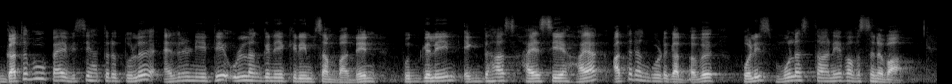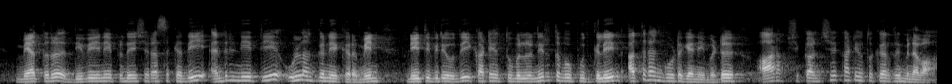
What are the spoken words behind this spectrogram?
ගත වූ පැය 24 තුළ ඇඳරි නීතිය උල්ලංඝනය කිරීම සම්බන්ධයෙන් පුද්ගලයන් 1606ක් අත්අඩංගුවට ගත් බව පොලිස් මූලස්ථානය පවසනවා. මේ අතර දිවයිනේ ප්‍රදේශ රැසකදී ඇඳරි නීතිය උල්ලංඝනය කරමින් නීති විරෝධී කටයුතු වල නිරත වූ පුද්ගලයන් අත්අඩංගුවට ගැනීමට ආරක්ෂක අංශය කටයුතු කර තිබෙනවා.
